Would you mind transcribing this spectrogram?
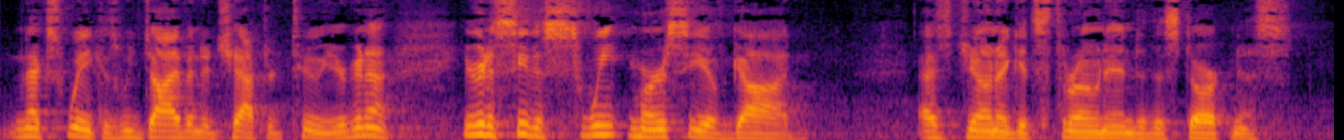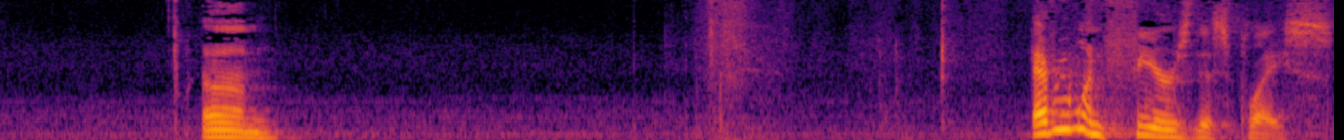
next week as we dive into chapter 2. You're going to, you're going to see the sweet mercy of God as Jonah gets thrown into this darkness. Um, everyone fears this place.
